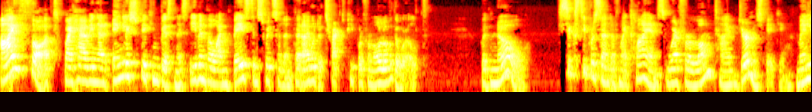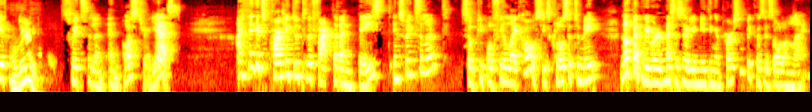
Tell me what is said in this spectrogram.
I thought by having an English speaking business, even though I'm based in Switzerland, that I would attract people from all over the world. But no, 60% of my clients were for a long time German speaking, mainly from oh, really? Germany, Switzerland, and Austria. Yes. I think it's partly due to the fact that I'm based in Switzerland. So people feel like, oh, she's closer to me. Not that we were necessarily meeting in person because it's all online.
